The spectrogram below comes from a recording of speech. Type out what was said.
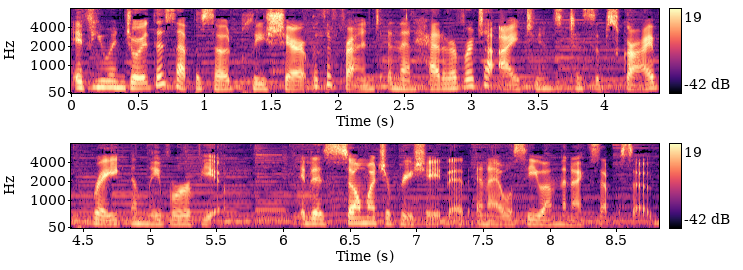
If you enjoyed this episode, please share it with a friend and then head over to iTunes to subscribe, rate, and leave a review. It is so much appreciated, and I will see you on the next episode.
